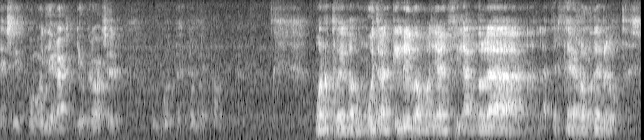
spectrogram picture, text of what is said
Y así es como llegas, yo creo, a ser un buen pescador. Bueno, pues vamos muy tranquilos y vamos ya enfilando la, la tercera ronda de preguntas.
